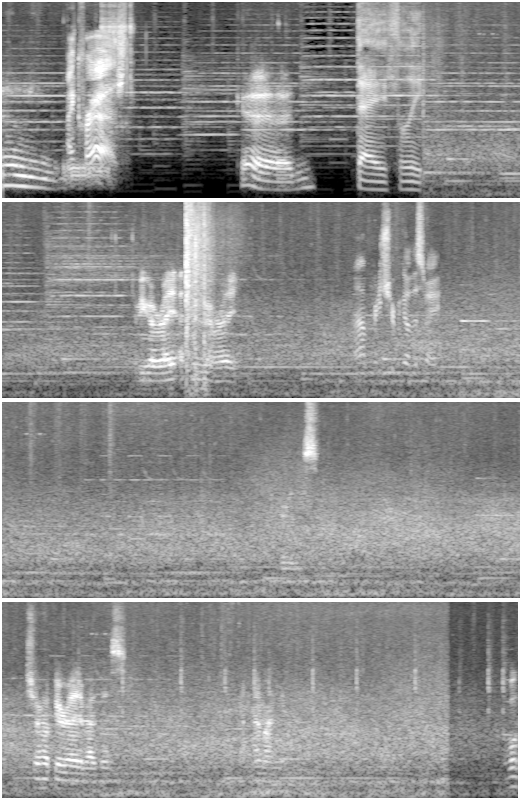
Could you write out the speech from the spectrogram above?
Mm, I crashed. Good. Day three. Did we go right? I think we went right. I'm pretty sure we go this way. There it is. Sure hope you're right about this. I'm on you. We're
